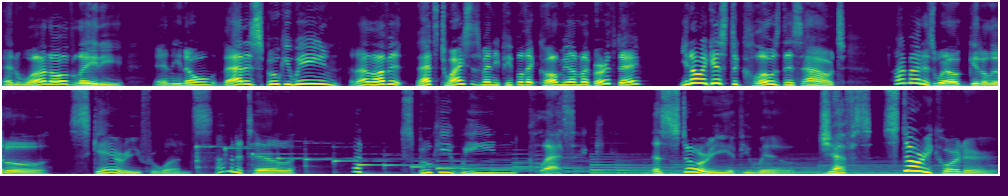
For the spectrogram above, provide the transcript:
and one old lady. And you know, that is Spooky Ween, and I love it. That's twice as many people that called me on my birthday. You know, I guess to close this out, I might as well get a little scary for once. I'm gonna tell a Spooky Ween classic. A story, if you will. Jeff's Story Corner.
